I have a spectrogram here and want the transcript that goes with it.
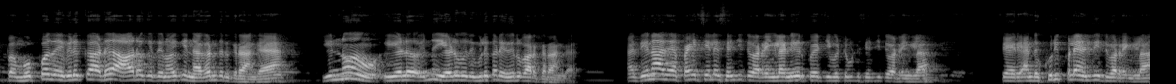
இப்போ முப்பது விழுக்காடு ஆரோக்கியத்தை நோக்கி நகர்ந்துருக்குறாங்க. இன்னும் எழு இன்னும் எழுபது விழுக்காடு எதிர்பார்க்குறாங்க. தினம் அதை பயிற்சியெல்லாம் செஞ்சுட்டு வர்றீங்களா? நீர் பயிற்சி விட்டு விட்டு செஞ்சுட்டு வர்றீங்களா? சரி அந்த குறிப்பெல்லாம் எழுதிட்டு வர்றீங்களா?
